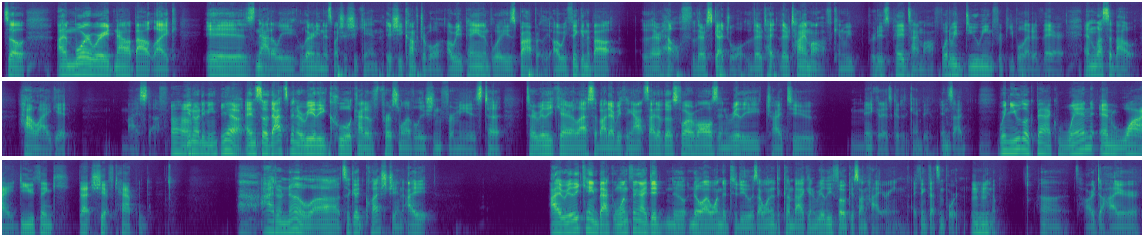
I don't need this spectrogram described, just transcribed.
So, I'm more worried now about like, is Natalie learning as much as she can? Is she comfortable? Are we paying employees properly? Are we thinking about their health, their schedule, their t- their time off? Can we produce paid time off? What are we doing for people that are there? And less about how I get my stuff. Uh-huh. You know what I mean? Yeah. And so that's been a really cool kind of personal evolution for me is to to really care less about everything outside of those four walls and really try to make it as good as it can be inside. When you look back, when and why do you think that shift happened? I don't know. Uh, it's a good question. I I really came back. One thing I did know, know I wanted to do is I wanted to come back and really focus on hiring. I think that's important. You know, uh, it's hard to hire.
